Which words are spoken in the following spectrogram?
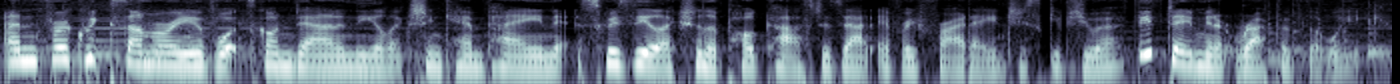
And for a quick summary of what's gone down in the election campaign, Squiz the Election, the podcast is out every Friday and just gives you a 15 minute wrap of the week.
